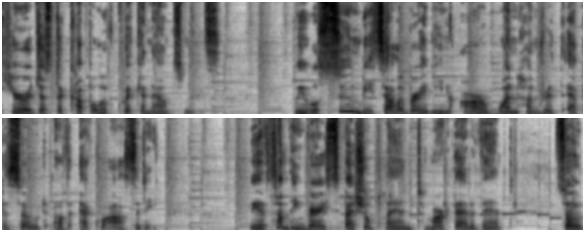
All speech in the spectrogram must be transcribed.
here are just a couple of quick announcements. We will soon be celebrating our 100th episode of Equiosity. We have something very special planned to mark that event, so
